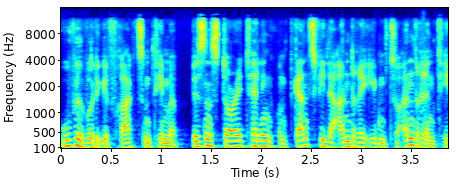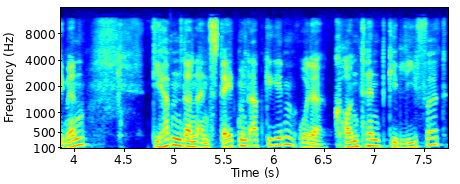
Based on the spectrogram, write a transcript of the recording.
Uwe wurde gefragt zum Thema Business Storytelling und ganz viele andere eben zu anderen Themen. Die haben dann ein Statement abgegeben oder Content geliefert,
